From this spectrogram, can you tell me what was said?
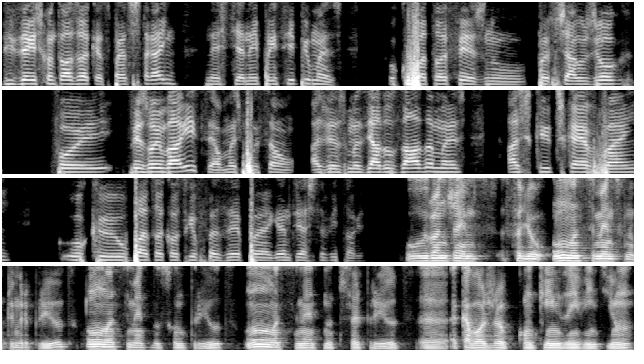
dizer isto contra os Lakers parece estranho, neste ano em princípio, mas o que o Butler fez no, para fechar o jogo foi fez lembrar isso. É uma expressão às vezes demasiado usada, mas acho que descreve bem o que o Butler conseguiu fazer para garantir esta vitória. O LeBron James falhou um lançamento no primeiro período, um lançamento no segundo período, um lançamento no terceiro período. Uh, acaba o jogo com 15 em 21,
